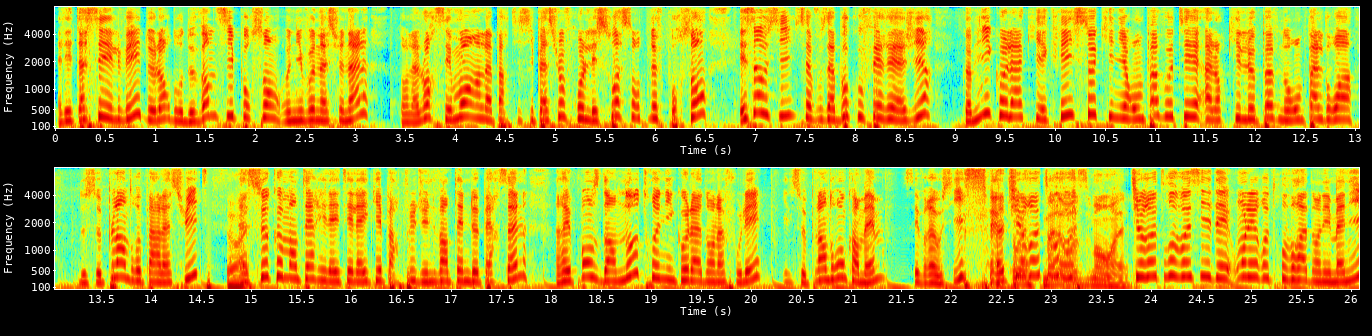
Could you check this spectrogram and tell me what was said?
elle est assez élevée, de l'ordre de 26% au niveau national. Dans la Loire, c'est moins, hein, la participation frôle les 69%. Et ça aussi, ça vous a beaucoup fait réagir. Comme Nicolas qui écrit, ceux qui n'iront pas voter alors qu'ils le peuvent n'auront pas le droit de se plaindre par la suite. Ce commentaire, il a été liké par plus d'une vingtaine de personnes. Réponse d'un autre Nicolas dans la foulée. Ils se plaindront quand même. C'est vrai aussi. Euh, tu vrai, retrouves- malheureusement ouais. Tu retrouves aussi des. On les retrouvera dans les manifs.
